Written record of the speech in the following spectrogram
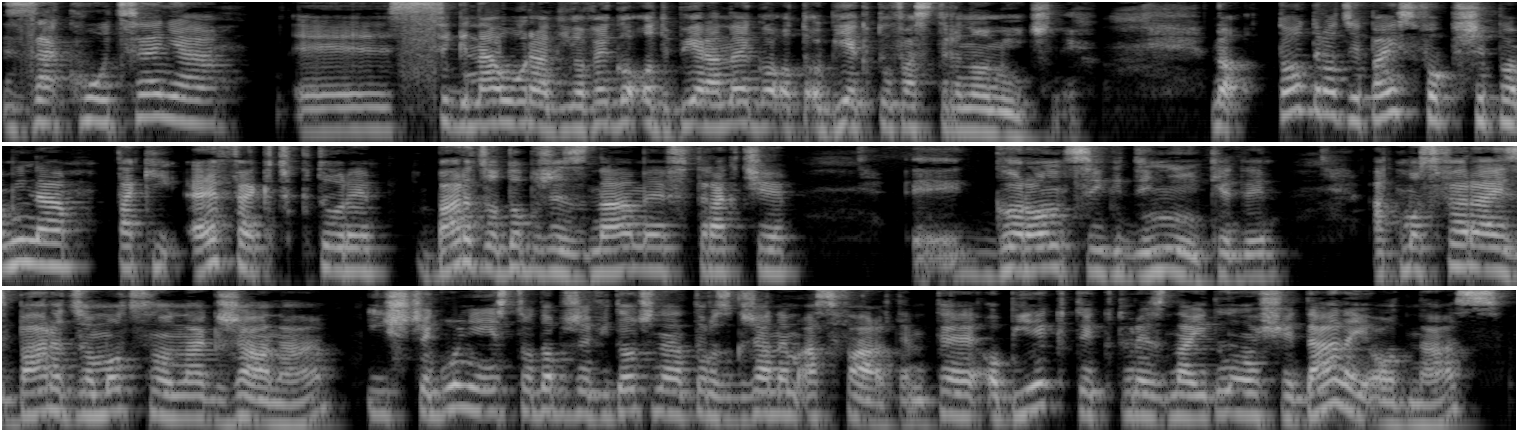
zakłócenia sygnału radiowego odbieranego od obiektów astronomicznych. No, to, drodzy Państwo, przypomina taki efekt, który bardzo dobrze znamy w trakcie y, gorących dni, kiedy atmosfera jest bardzo mocno nagrzana i szczególnie jest to dobrze widoczne nad rozgrzanym asfaltem. Te obiekty, które znajdują się dalej od nas,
